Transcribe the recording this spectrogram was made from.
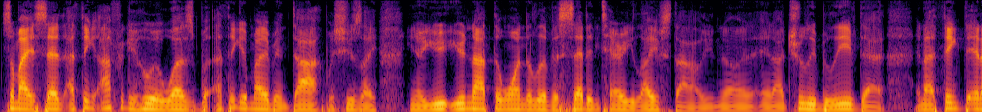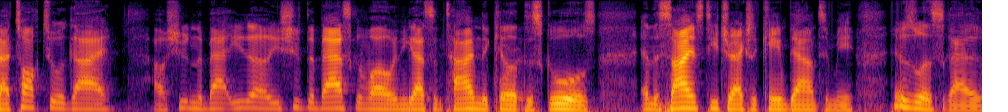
somebody said i think i forget who it was but i think it might have been doc but she was like you know you, you're not the one to live a sedentary lifestyle you know and, and i truly believe that. And i think that and i talked to a guy i was shooting the bat you know you shoot the basketball and you got some time to kill at the schools and the science teacher actually came down to me it was this guy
